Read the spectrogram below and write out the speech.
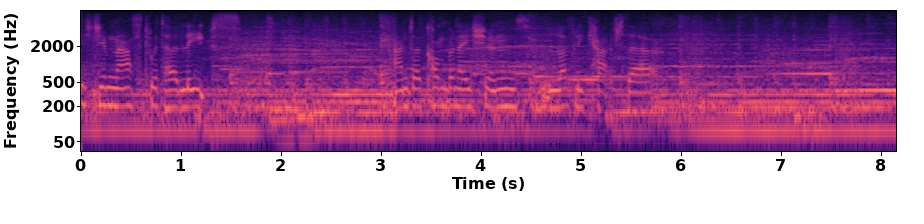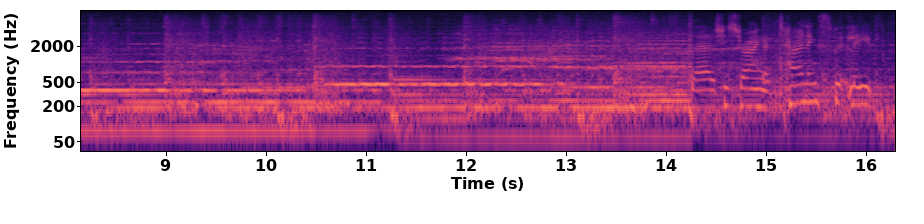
This gymnast with her leaps and her combinations. Lovely catch there. There, she's throwing a turning split leap.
